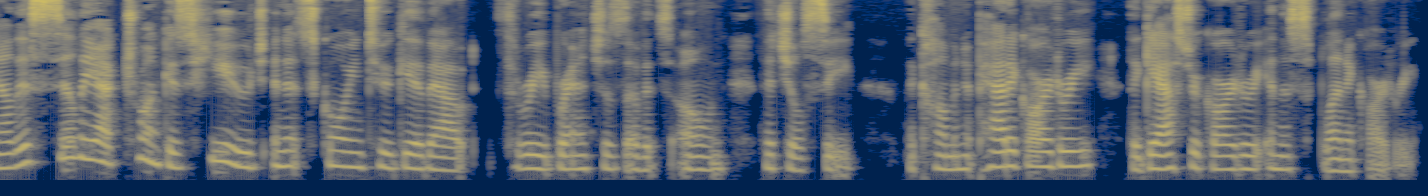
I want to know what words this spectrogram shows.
Now this celiac trunk is huge and it's going to give out three branches of its own that you'll see. The common hepatic artery, the gastric artery, and the splenic artery.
